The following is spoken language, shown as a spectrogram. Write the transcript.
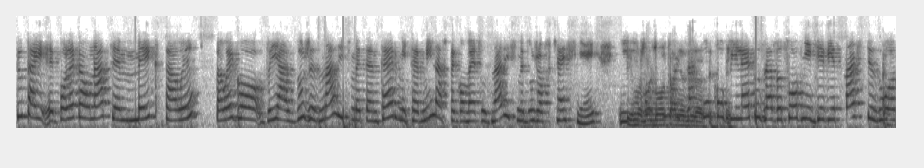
tutaj polegał na tym myk cały całego wyjazdu, że znaliśmy ten termin, terminarz tego meczu znaliśmy dużo wcześniej i, I można było tanie zakupu biletu za dosłownie 19 zł.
